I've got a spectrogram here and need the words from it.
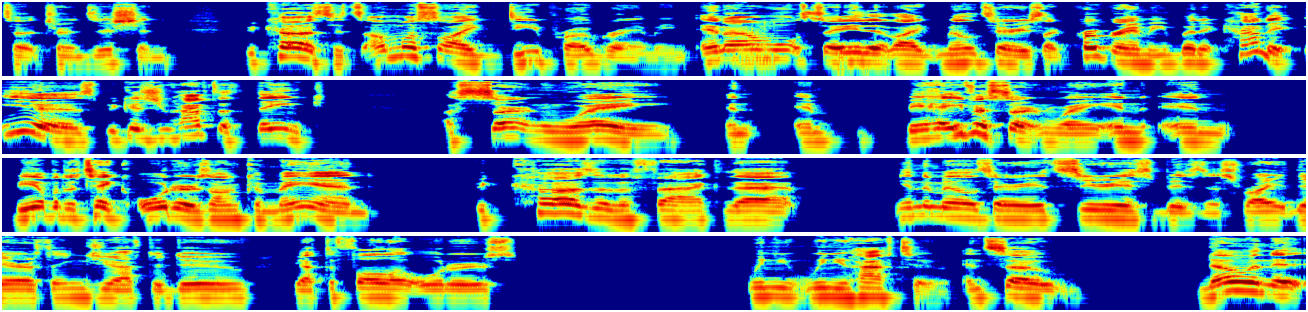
to transition because it's almost like deprogramming. And I won't say that like military is like programming, but it kind of is because you have to think a certain way and and behave a certain way and and be able to take orders on command because of the fact that in the military it's serious business, right? There are things you have to do, you have to follow orders when you when you have to. And so knowing that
